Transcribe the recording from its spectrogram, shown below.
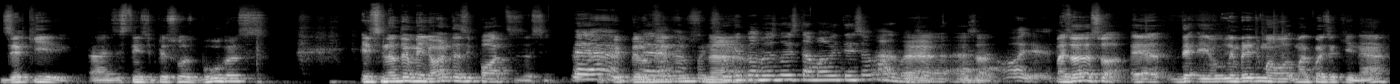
dizer que a existência de pessoas burras, ensinando a melhor das hipóteses, assim. Porque pelo é, menos pode na- Porque pelo menos não está mal intencionado, mas. É, ah, ah, exato. Olha, Mas olha só, é, de- eu lembrei de uma, uma coisa aqui, né?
